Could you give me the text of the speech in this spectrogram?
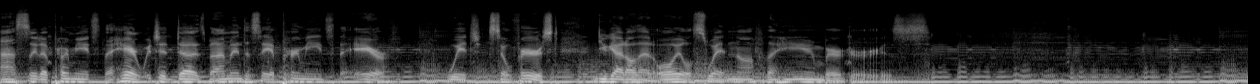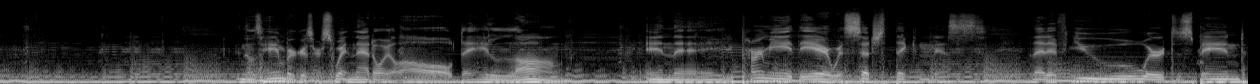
I said it permeates the hair, which it does, but I meant to say it permeates the air. Which, so first, you got all that oil sweating off the hamburgers. And those hamburgers are sweating that oil all day long. And they permeate the air with such thickness that if you were to spend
